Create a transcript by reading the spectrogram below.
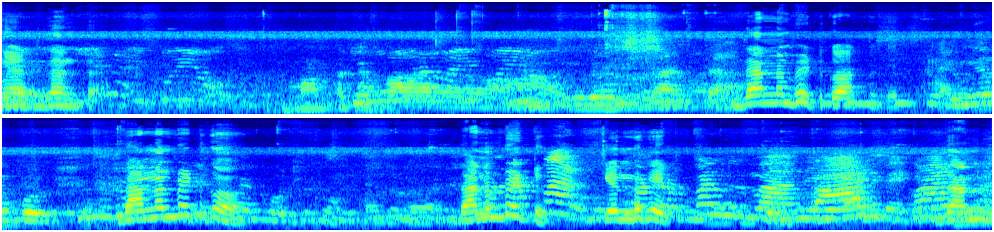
పెట్టంట దండం పెట్టుకో దండం పెట్టుకో దండం పెట్టు కిందకి దండం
